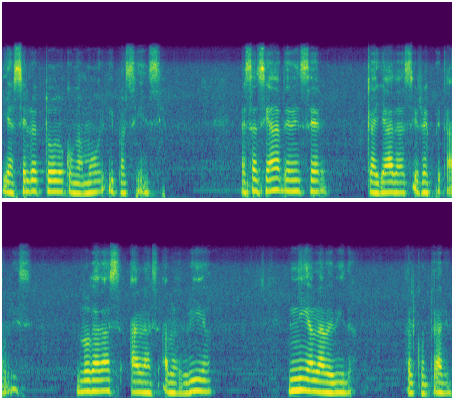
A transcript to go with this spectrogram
y hacerlo todo con amor y paciencia. Las ancianas deben ser calladas y respetables, no dadas a las habladurías ni a la bebida. Al contrario,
